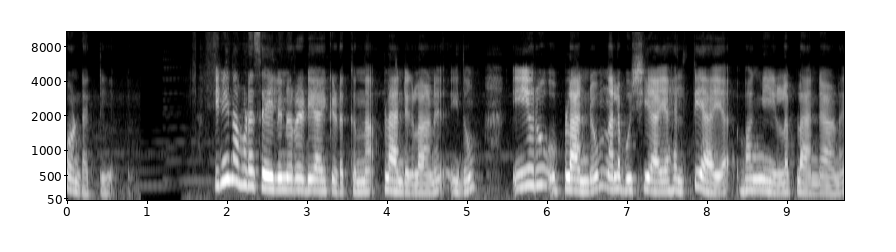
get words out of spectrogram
കോൺടാക്റ്റ് ചെയ്യുക ഇനി നമ്മുടെ സെയിലിന് റെഡിയായി കിടക്കുന്ന പ്ലാന്റുകളാണ് ഇതും. ഈ ഒരു പ്ലാന്റും നല്ല ബുഷിയായ ഹെൽത്തിയായ ഭംഗിയുള്ള പ്ലാന്റാണ്.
